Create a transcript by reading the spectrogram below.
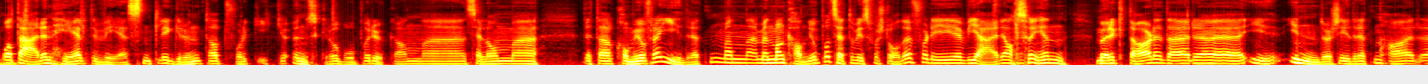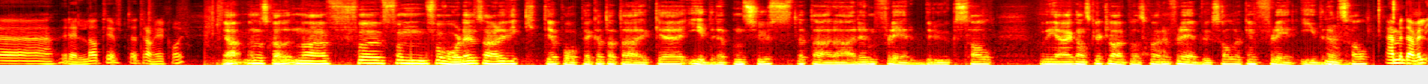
Og at det er en helt vesentlig grunn til at folk ikke ønsker å bo på Rjukan, eh, selv om dette kommer jo fra idretten, men, men, man kan jo på et sett og vis forstå det. Fordi vi er altså i en mørk dal der uh, innendørsidretten har uh, relativt trange kår. Ja, men nå skal, nå er, for, for, for, vår del så er det viktig å påpeke at dette er ikke idrettens hus. Dette er en flerbrukshall. Vi er ganske klare på at det skal være en flerbrukshall og ikke en fleridrettshall. Mm. Ja, men det er vel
